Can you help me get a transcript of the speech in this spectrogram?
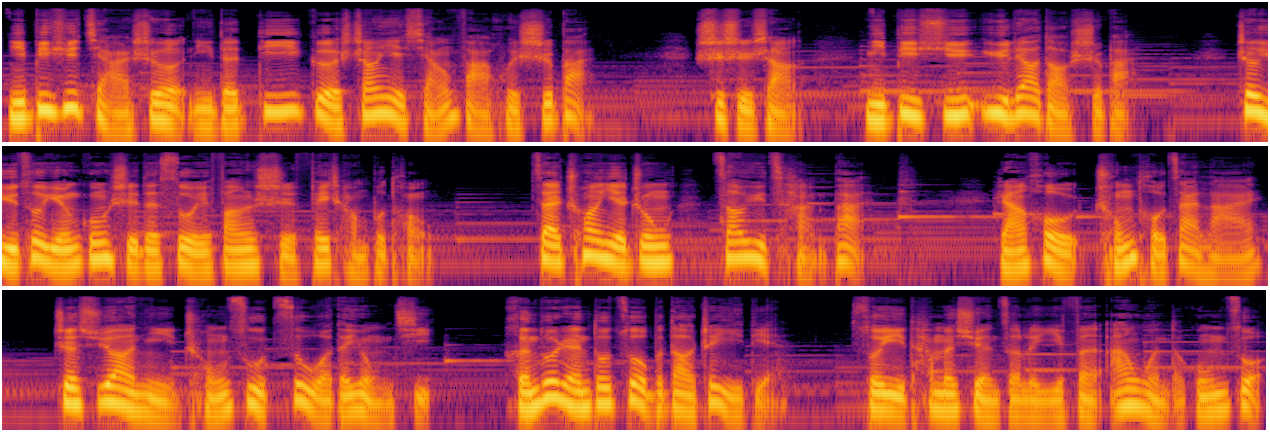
你必须假设你的第一个商业想法会失败，事实上，你必须预料到失败，这与做员工时的思维方式非常不同。在创业中遭遇惨败。然后从头再来，这需要你重塑自我的勇气。很多人都做不到这一点，所以他们选择了一份安稳的工作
